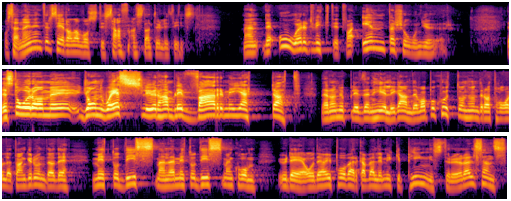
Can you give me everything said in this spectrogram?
och sen är han intresserad av oss tillsammans naturligtvis. Men det är oerhört viktigt vad en person gör. Det står om eh, John Wesley hur han blev varm i hjärtat när han upplevde den heliga Ande. Det var på 1700-talet han grundade metodismen. Eller metodismen kom ur det och det har ju påverkat väldigt mycket pingströrelsens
